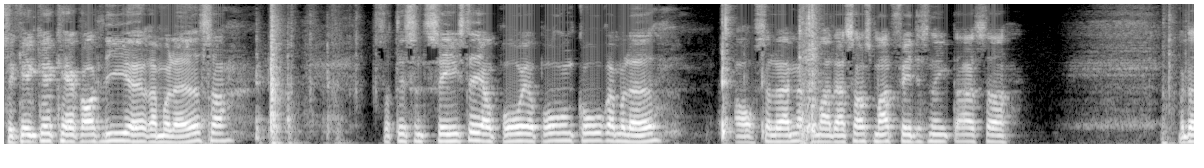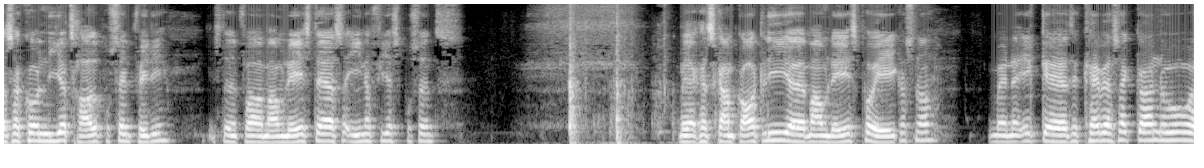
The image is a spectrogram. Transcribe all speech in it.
Til gengæld kan jeg godt lide øh, remoulade, så. Så det er sådan det seneste, jeg bruger. Jeg bruger en god remoulade. Og så lader man for mig, der er så også meget fedt i sådan en. Der er så... Men der er så kun 39% fedt i i stedet for mayonnaise, det er altså 81%. Men jeg kan skam godt lide øh, uh, mayonnaise på æg og sådan noget. Men uh, ikke, uh, det kan vi altså ikke gøre nu, uh,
